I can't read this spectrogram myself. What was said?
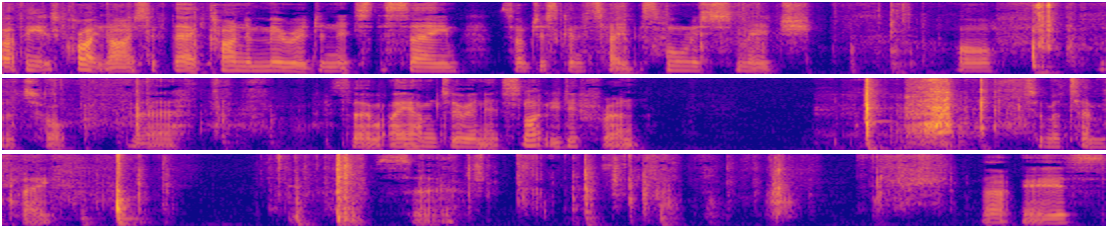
but I think it's quite nice if they're kind of mirrored and it's the same. So I'm just going to take the smallest smidge off the top there. So I am doing it slightly different to my template. So that is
